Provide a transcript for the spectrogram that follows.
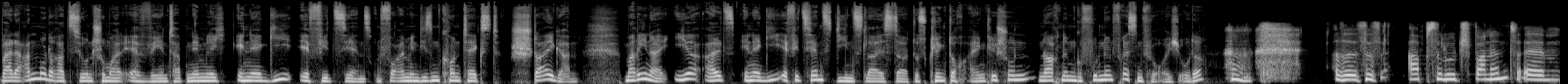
bei der Anmoderation schon mal erwähnt habe, nämlich Energieeffizienz und vor allem in diesem Kontext steigern. Marina, ihr als Energieeffizienzdienstleister, das klingt doch eigentlich schon nach einem gefundenen Fressen für euch, oder? Also es ist absolut spannend. Ähm,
